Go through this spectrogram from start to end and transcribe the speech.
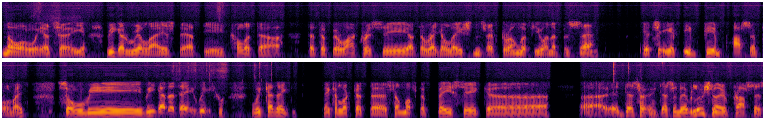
No, it's a, we got to realize that the call it uh, that the bureaucracy, of the regulations have grown a few hundred percent. It's it, it be impossible, right? So we we gotta take we we gotta take a look at uh, some of the basic. Uh, uh, there's a there's an evolutionary process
